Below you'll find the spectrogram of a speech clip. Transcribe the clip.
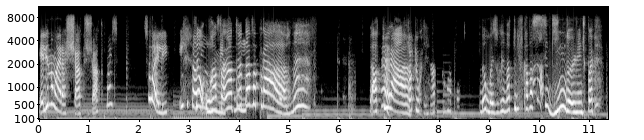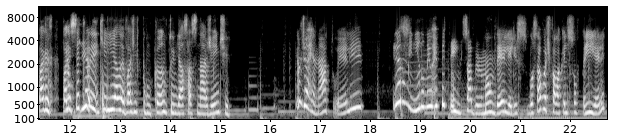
Ele não era chato, chato, mas, sei lá, ele irritava Não, o Rafael momentos até ruins. dava pra, né? Aturar. Só que o Renato é uma. Não, mas o Renato ele ficava seguindo a gente. pa- pare- parecia que ele, que ele ia levar a gente pra um canto e ia assassinar a gente. E um dia, Renato, ele. Ele era um menino meio repetente, sabe? O irmão dele, ele gostava de falar que ele sofria. Ele,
